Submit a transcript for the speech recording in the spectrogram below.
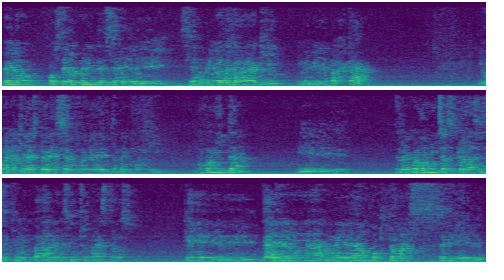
Pero posteriormente se, se abrió la carrera aquí y me vine para acá. Y bueno, aquí la experiencia fue también muy, muy bonita. Eh, recuerdo muchas clases de aquí muy padres, muchos maestros que ya dieron una, una idea un poquito más, eh,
